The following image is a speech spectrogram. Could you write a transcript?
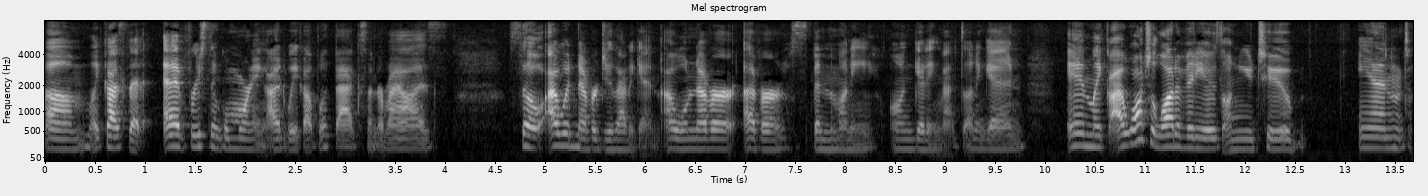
Um, like I said, every single morning I'd wake up with bags under my eyes. So I would never do that again. I will never ever spend the money on getting that done again. And like I watch a lot of videos on YouTube and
